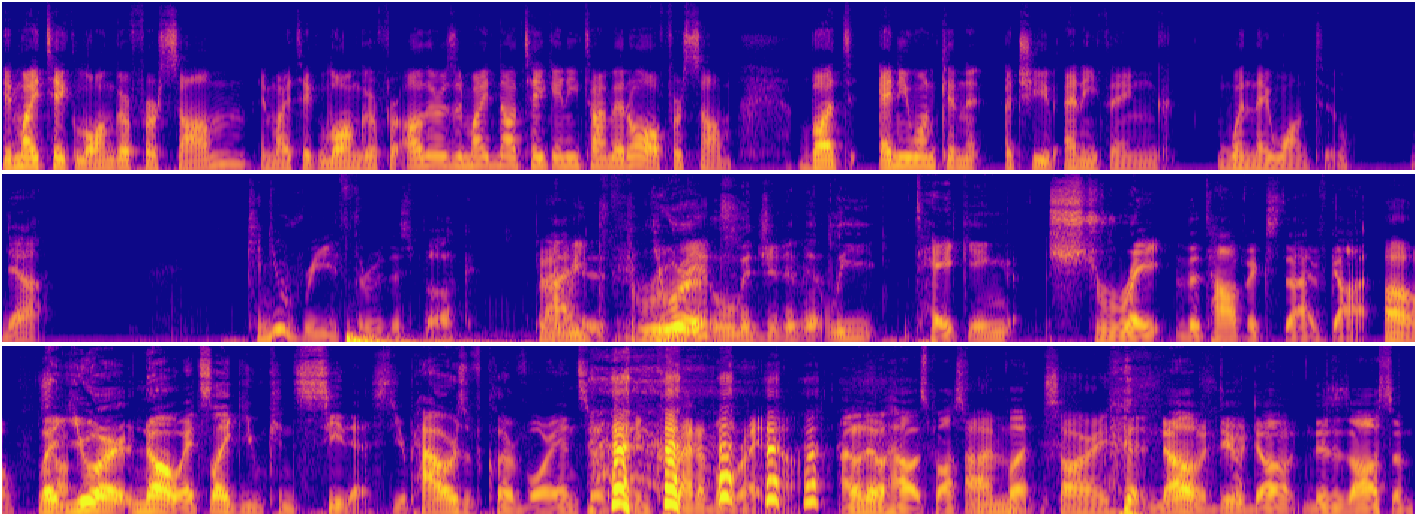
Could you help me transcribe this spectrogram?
it might take longer for some it might take longer for others it might not take any time at all for some but anyone can achieve anything when they want to Yeah. Can you read through this book? Can i, read through You are it legitimately taking straight the topics that I've got. oh Like so- you are no, it's like you can see this. Your powers of clairvoyance are incredible right now. I don't know how it's possible, i'm but sorry no, dude, don't. This is awesome.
